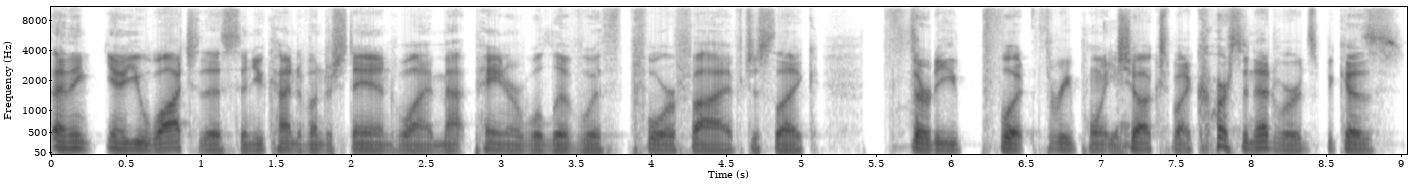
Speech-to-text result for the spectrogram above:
I think you know you watch this and you kind of understand why Matt Painter will live with four or five just like thirty foot three point Yeah. chucks by Carson Edwards because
